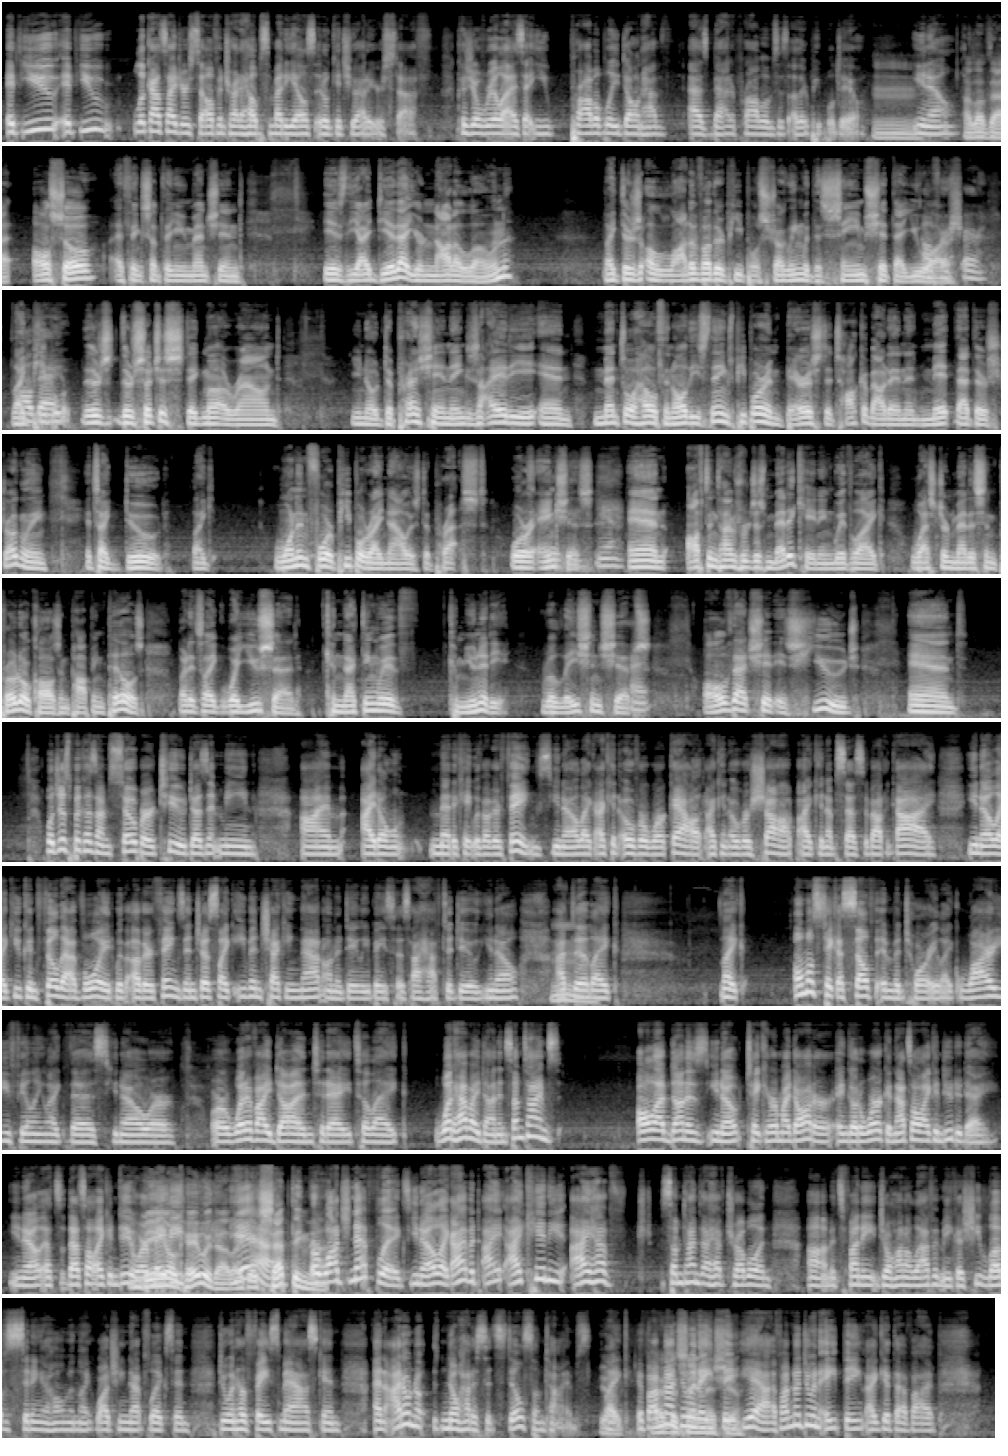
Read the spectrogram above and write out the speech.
if you if you look outside yourself and try to help somebody else, it'll get you out of your stuff because you'll realize that you probably don't have as bad of problems as other people do. Mm. You know, I love that. Also, I think something you mentioned is the idea that you're not alone. Like there's a lot of other people struggling with the same shit that you oh are. for sure. like all day. people there's there's such a stigma around you know depression anxiety and mental health and all these things people are embarrassed to talk about it and admit that they're struggling it's like dude like one in four people right now is depressed or Crazy. anxious Yeah. and oftentimes we're just medicating with like western medicine protocols and popping pills but it's like what you said connecting with community relationships Right. all of that shit is huge and Well, just because I'm sober too doesn't mean I'm I don't medicate with other things, you know, like I can overwork out, I can overshop, I can obsess about a guy, you know, like you can fill that void with other things and just like even checking that on a daily basis I have to do, you know. I have to Mm. like like almost take a self inventory like why are you feeling like this, you know, or or what have I done today to like what have I done? And sometimes all I've done is, you know, take care of my daughter and go to work, and that's all I can do today. You know, that's that's all I can do. and or being maybe okay with that, like yeah, accepting that. or watch Netflix. You know, like I have a, I I can't. I have sometimes I have trouble, and um, it's funny. Johanna laugh at me because she loves sitting at home and like watching Netflix and doing her face mask, and and I don't know know how to sit still sometimes. Yeah, Like if I'm not doing eight things, yeah, if I'm not doing eight things, I get that vibe.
